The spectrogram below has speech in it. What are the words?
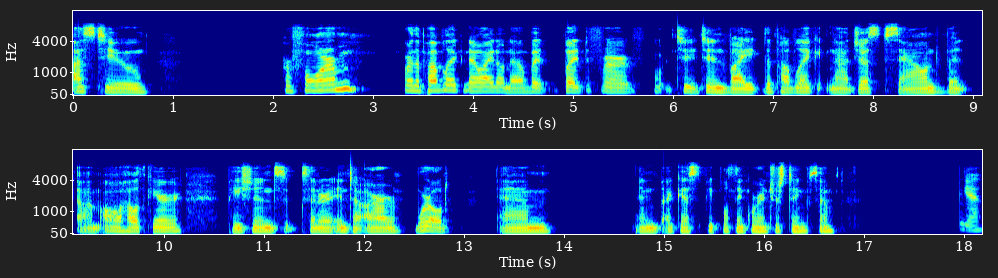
us to perform for the public. No i don't know but but for, for to to invite the public not just sound but um, all healthcare patients et cetera into our world. Um and i guess people think we're interesting so Yeah.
